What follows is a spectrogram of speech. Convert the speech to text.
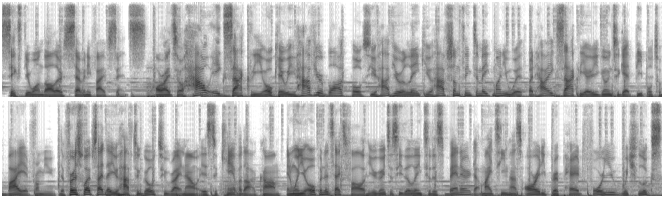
$61.75. All right, so how exactly, okay, we have your blog post, you have your link, you have something to make money with, but how exactly are you going to get people to buy it from you? The first website that you have to go to right now is to canva.com. And when you open the text file, you're going to see the link to this banner that my team has already prepared for you, which looks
